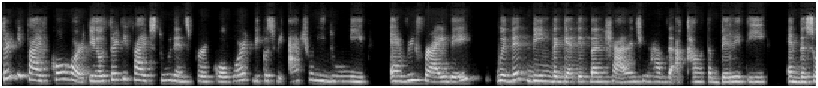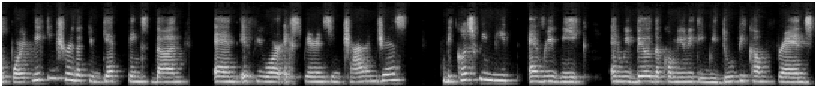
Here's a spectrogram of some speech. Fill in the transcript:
35 cohort, you know, 35 students per cohort because we actually do meet every Friday. With it being the Get It Done challenge, you have the accountability and the support, making sure that you get things done. And if you are experiencing challenges, because we meet every week and we build a community, we do become friends.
